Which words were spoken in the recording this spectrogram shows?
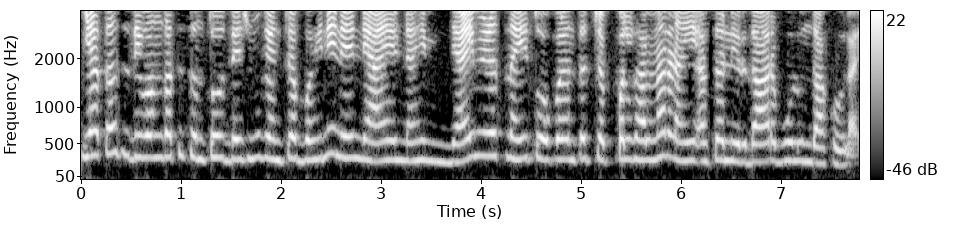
यातच दिवंगत संतोष देशमुख यांच्या बहिणीने न्याय नाही न्याय मिळत नाही तोपर्यंत चप्पल घालणार नाही असा निर्धार बोलून दाखवलाय.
